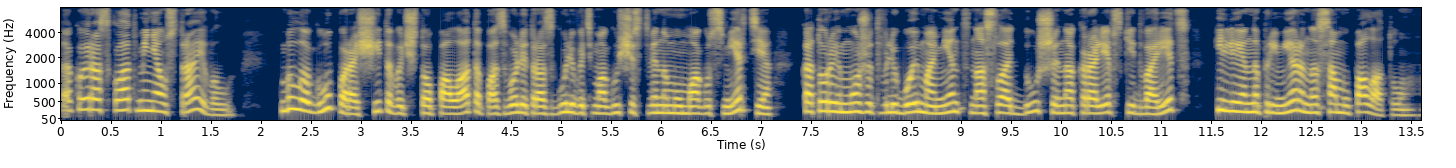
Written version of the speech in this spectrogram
Такой расклад меня устраивал. Было глупо рассчитывать, что палата позволит разгуливать могущественному магу смерти, который может в любой момент наслать души на королевский дворец или, например, на саму палату.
